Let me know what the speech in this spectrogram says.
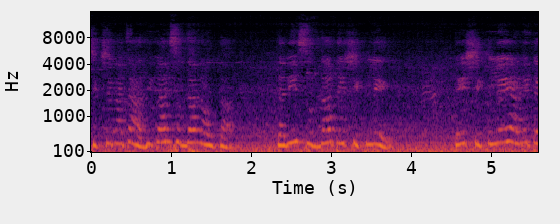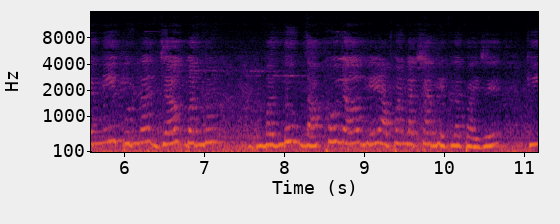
शिक्षणाचा अधिकार सुद्धा नव्हता. तरी सुद्धा ते शिकले. ते शिकले आणि त्यांनी पूर्ण जग बदलून बदलून दाखवलं हे आपण लक्षात घेतलं पाहिजे की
